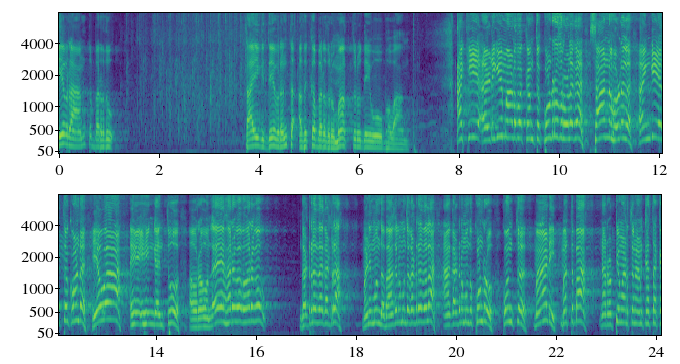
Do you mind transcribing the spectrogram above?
ದೇವ್ರ ಅಂತ ಬರೆದು. ತಾಯಿಗೆ ದೇವರಂತ ಅದಕ್ಕೆ ಬರೆದ್ರು ಮಾತೃ ದೇವೋಭವ ಅಂತ. ಆಕಿ ಅಡಿಗೆ ಮಾಡ್ಬೇಕಂತ ಕುಂಡ್ರದ್ರೊಳಗೆ ಸಣ್ಣ ಹುಡುಗ ಅಂಗಿ ಎತ್ತುಕೊಂಡು, ಯವ್ವ ಹಿಂಗಂತೂ ಅವ್ರ ಒಂದು, ಏ ಹೊರಗೋಗು ಹೊರಗೋಗು ಗಟ್ರದ ಗಟ್ರ. ಮಣಿ ಮುಂದೆ, ಬಾಗಲ ಮುಂದೆ ಗಟ್ರದಲ್ಲ, ಆ ಗಟ್ರ ಮುಂದೆ ಕುಂಡ್ರು, ಕುಂತು, ಮಾಡಿ ಮತ್ತೆ ಬಾ, ನಾ ರೊಟ್ಟಿ ಮಾಡ್ತೇನೆ ಅನ್ಕತಕ್ಕ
